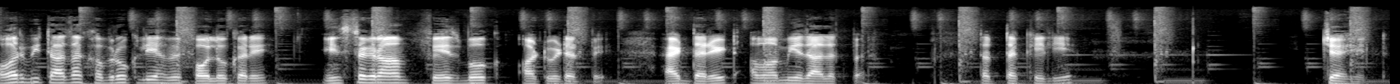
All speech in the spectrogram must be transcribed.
और भी ताज़ा खबरों के लिए हमें फॉलो करें इंस्टाग्राम फेसबुक और ट्विटर पे at the rate Awami Adalat पर। तब तक के लिए जय हिंद।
